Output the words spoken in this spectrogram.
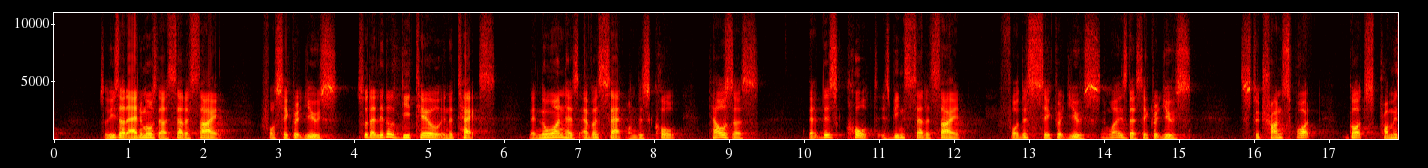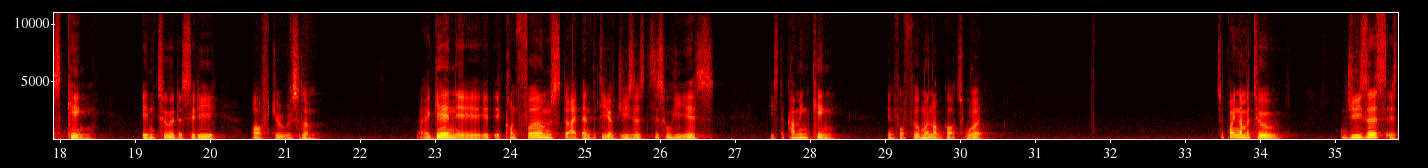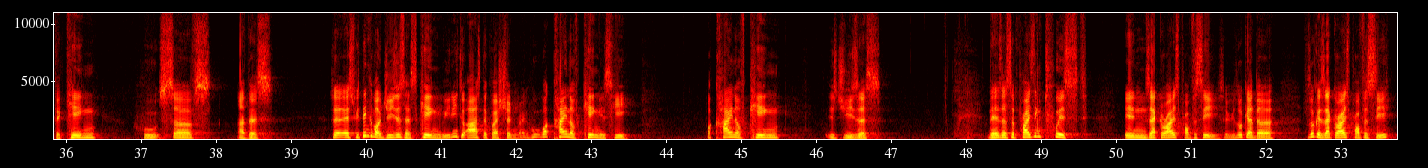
So these are the animals that are set aside for sacred use. So that little detail in the text that no one has ever sat on this colt tells us that this colt is being set aside for this sacred use. And what is that sacred use? It's to transport God's promised king into the city of Jerusalem. Again, it, it confirms the identity of Jesus. This is who he is. He's the coming king in fulfillment of God's word. So, point number two Jesus is the king who serves others. So, as we think about Jesus as king, we need to ask the question, right? Who, what kind of king is he? What kind of king is Jesus? There's a surprising twist in Zechariah's prophecy. So, if you look at the look at Zechariah's prophecy,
